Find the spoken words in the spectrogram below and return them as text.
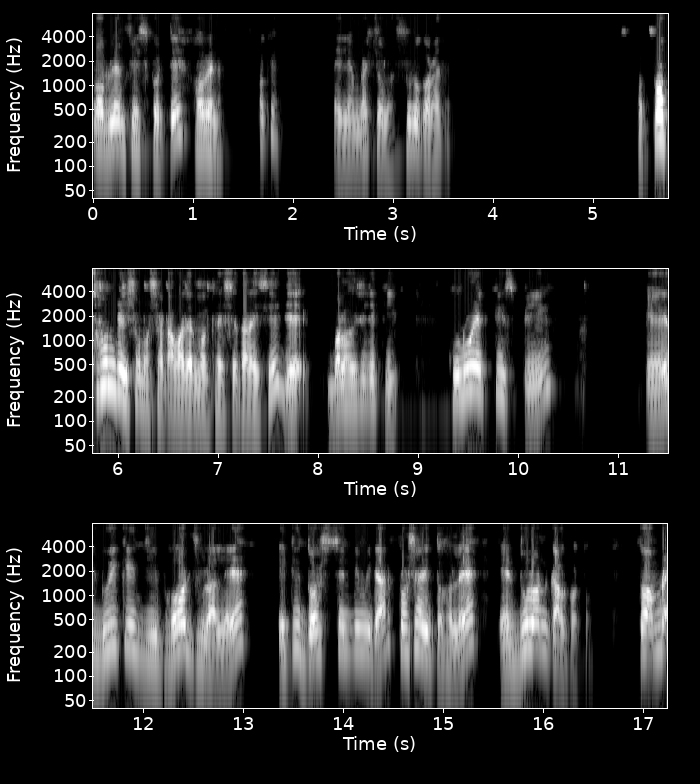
প্রবলেম ফেস করতে হবে না। ওকে তাইলে আমরা চলো শুরু করা যাক। প্রথম যে সমস্যাটা আমাদের মধ্যে এসে দাঁড়াইছে যে, বলা হয়েছে যে কি? কোনো একটি স্প্রিং এ দুই কেজি ভর ঝুলালে এটি দশ সেন্টিমিটার প্রসারিত হলে এর দোলনকাল কত? তো আমরা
